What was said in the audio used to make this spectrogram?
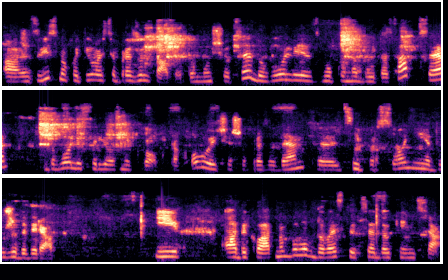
А, Звісно, хотілося б результату, тому що це доволі з боку та САП це доволі серйозний крок, враховуючи, що президент е, цій персоні дуже довіряв. І адекватно було б довести це до кінця.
